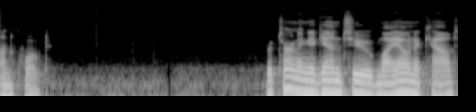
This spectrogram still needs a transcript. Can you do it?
Unquote. Returning again to my own account,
